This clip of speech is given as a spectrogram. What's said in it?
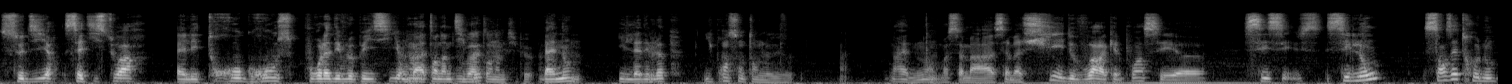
se dire cette histoire elle est trop grosse pour la développer ici, on va attendre un petit on peu. Va attendre un petit peu. Bah non, mm. il la développe. Il prend son temps de le... Ouais, non, moi ça m'a chié de voir à quel point c'est euh, c'est long sans être long.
